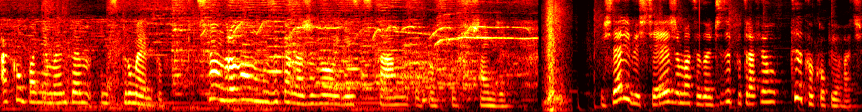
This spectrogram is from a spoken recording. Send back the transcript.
akompaniamentem instrumentów. Swoją drogą muzyka na żywo jest tam po prostu wszędzie. Myślelibyście, że Macedończycy potrafią tylko kopiować.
